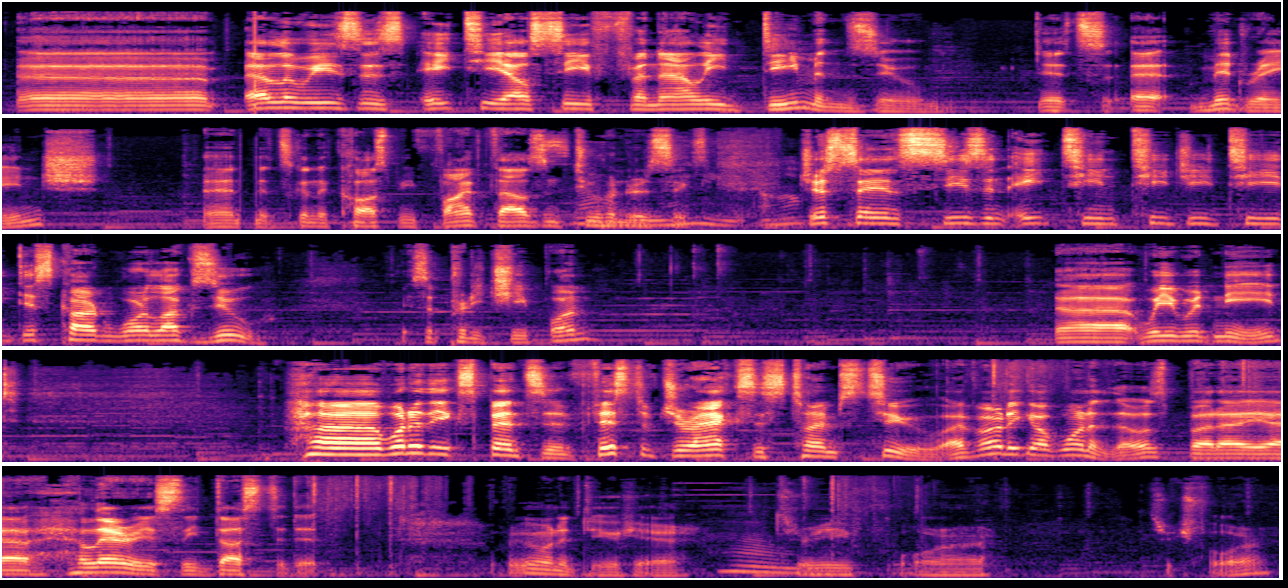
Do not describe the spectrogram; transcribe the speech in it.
Uh, Eloise's ATLC Finale Demon Zoom. It's uh, mid range, and it's going to cost me 5,260. So Just saying, Season 18 TGT Discard Warlock Zoo. It's a pretty cheap one. Uh, we would need. Uh, what are the expensive? Fist of Jaraxxus times two. I've already got one of those, but I uh, hilariously dusted it. What do we want to do here? Three, four, three, four.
